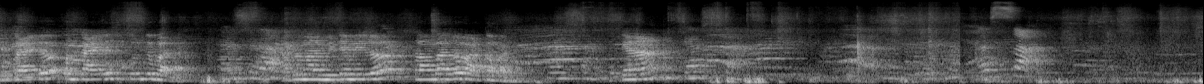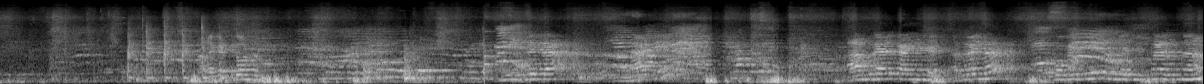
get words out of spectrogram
ఈ కాయలు కొన్ని కాయలు స్కూల్కి ఇవ్వాలి. అప్పుడు మనం మిడ్ డే మీల్లో సాంబార్లో వాడతాం వాటి ఓకేనా? అలా గట్టిగా ఉంటుంది. మీ ఇంటి దగ్గర నాటి ఆంబకాయలు కాయించాలి అర్థమైందా ఒక్కొక్కటి రెండు చిత్రాలు ఇస్తున్నాను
